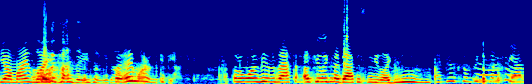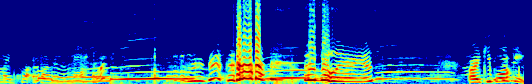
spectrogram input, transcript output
Yeah, my Oh light. god, there said we got But hey, Mark, get behind me. I don't want to be in the back. I feel like my back is gonna be like. "Ooh." I feel like something's gonna stab my butt if I'm in the back. That's hilarious. All right, keep walking.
